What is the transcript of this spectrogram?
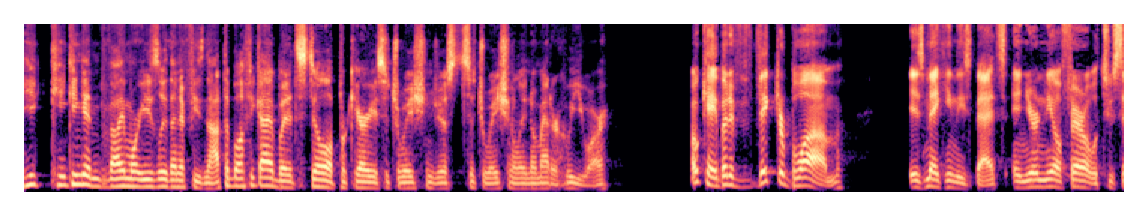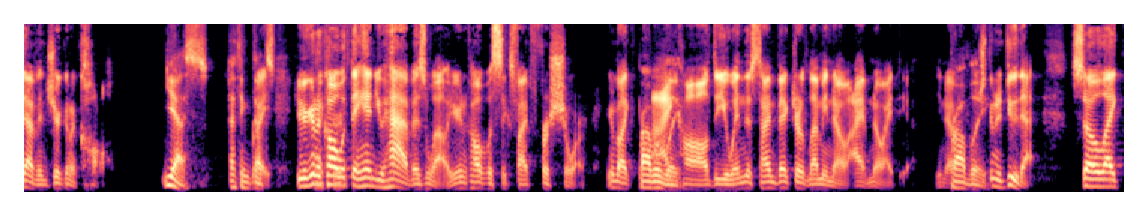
He, he can get value more easily than if he's not the bluffy guy, but it's still a precarious situation, just situationally, no matter who you are. Okay, but if Viktor Blom is making these bets and you're Niall Farrell with two sevens, you're going to call. Yes, I think Right. You're going to call with the hand you have as well. You're going to call with six five for sure. You're like, Probably. I call. Do you win this time, Viktor? Let me know. I have no idea. You know, Probably. Just going to do that. So like,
